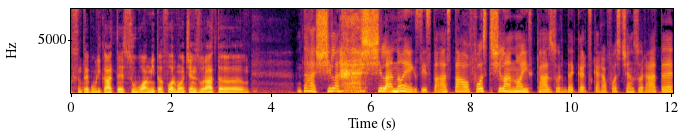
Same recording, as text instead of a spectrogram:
sunt republicate sub o anumită formă, cenzurată, da, și la, și la noi există asta. Au fost și la noi cazuri de cărți care au fost cenzurate.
